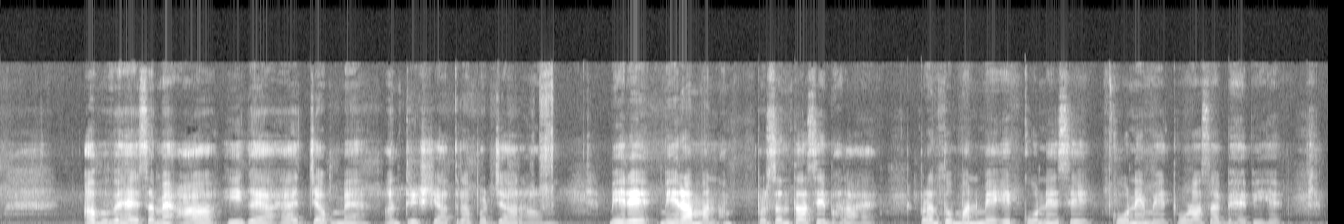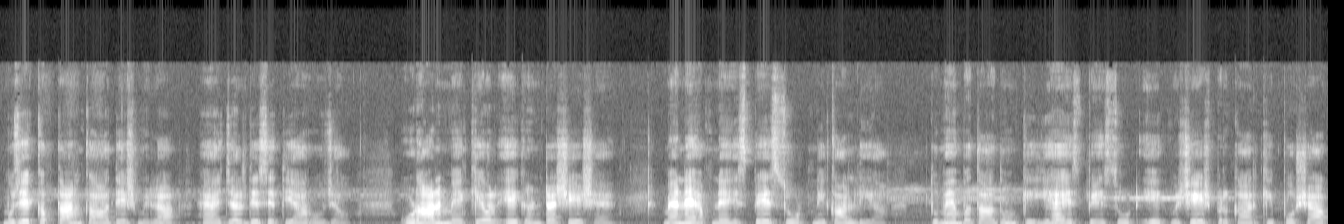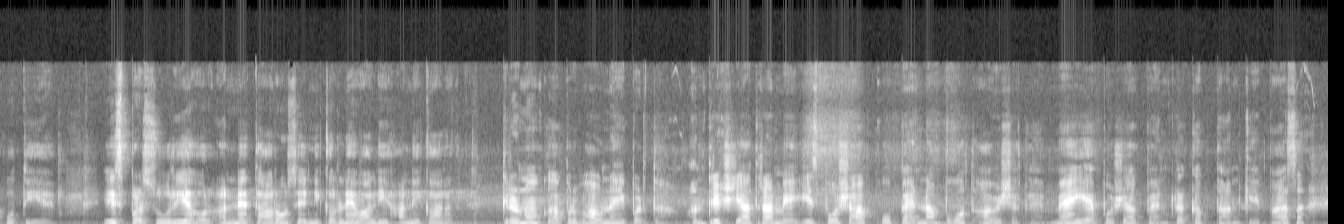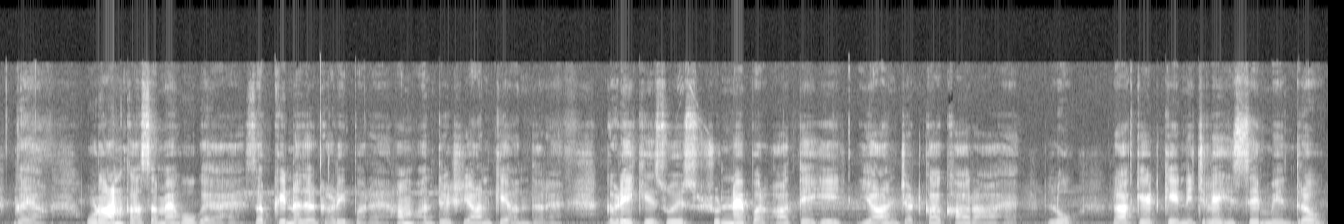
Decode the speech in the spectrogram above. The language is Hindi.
अब वह समय आ ही गया है जब मैं अंतरिक्ष यात्रा पर जा रहा हूँ। मेरे, मेरा मन प्रसन्नता से भरा है, परंतु मन में एक कोने से, कोने में थोड़ा सा भय भी है। मुझे कप्तान का आदेश मिला है, जल्दी से तैयार हो जाओ। उड़ान में केवल एक घंटा शेष है। मैंने अपने स्पेस सूट निकाल लिया। तुम्हें बता दूँ कि यह स्पेस सूट एक विशेष प्रकार की पोशाक होती है। इस पर सूर्य और अन्य तारों से निकलने वाली हानिकारक किरणों का प्रभाव नहीं पड़ता। अंतरिक्ष यात्रा में इस पोशाक को पहनना बहुत आवश्यक है। मैं यह पोशाक पहनकर कप्तान के पास गया। उड़ान का समय हो गया है। सबकी नज़र घड़ी पर है। हम अंतरिक्ष यान के अंदर हैं। घड़ी की सुई शून्य पर आते ही यान झटका खा रहा है। लो, रॉकेट के निचले हिस्से में द्रव,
